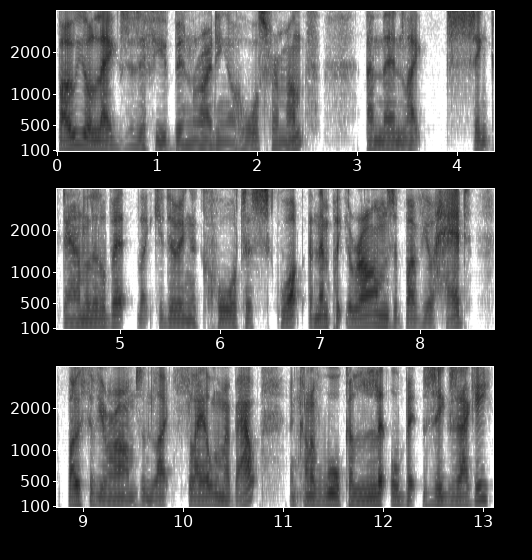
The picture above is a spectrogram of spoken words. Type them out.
bow your legs as if you've been riding a horse for a month, and then like sink down a little bit, like you're doing a quarter squat, and then put your arms above your head, both of your arms, and like flail them about, and kind of walk a little bit zigzaggy,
